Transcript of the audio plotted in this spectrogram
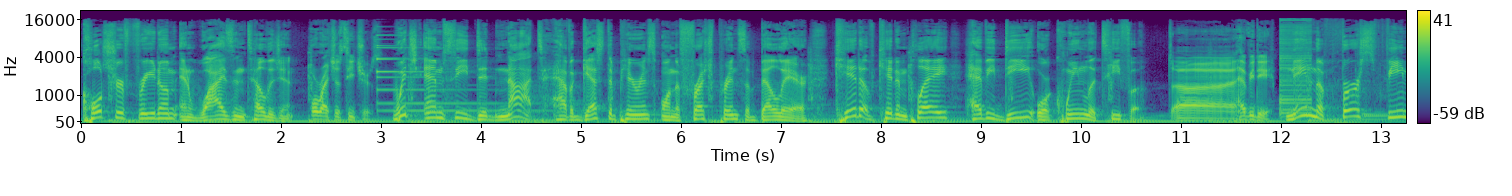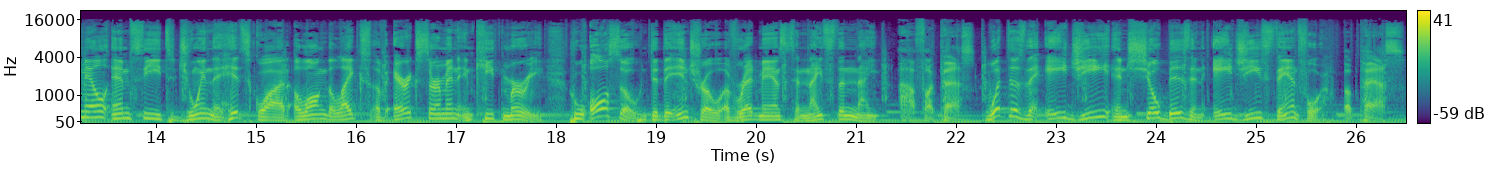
Culture Freedom, and Wise Intelligent. Poor Righteous Teachers, Which MC did not have a guest appearance on The Fresh Prince of Bel Air? Kid of Kid and Play, Heavy D, or Queen Latifah? Uh, Heavy D, Name the first female MC to join the hit squad along the likes of Erick Sermon and Keith Murray, who also did the intro of Redman's Tonight's the Night. ah, fuck, pass, What does the AG in showbiz and AG stand for? a pass,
